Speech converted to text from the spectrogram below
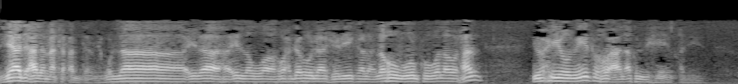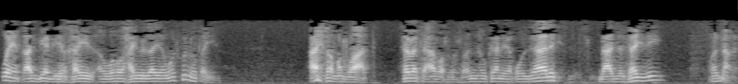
زيادة على ما تقدم. يقول لا إله إلا الله وحده لا شريك له له ملك وله الحمد يحيي ويميت وهو على كل شيء قدير. وإن قال بيده الخير أو وهو حي لا يموت كله طيب. عشر مرات ثبت عن الرسول صلى الله عليه وسلم أنه كان يقول ذلك بعد الفجر والمغرب.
